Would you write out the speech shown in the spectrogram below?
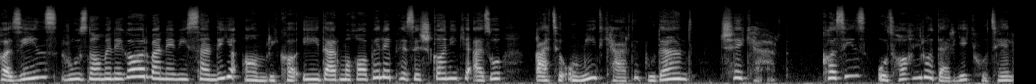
کازینز روزنامه‌نگار و نویسنده آمریکایی در مقابل پزشکانی که از او قطع امید کرده بودند چه کرد؟ کازینز اتاقی رو در یک هتل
